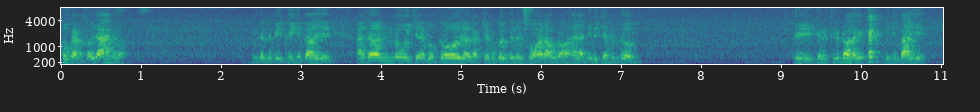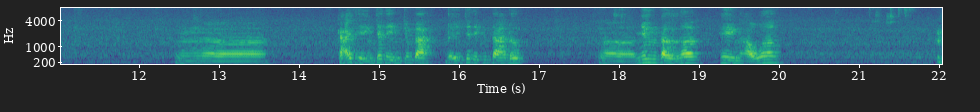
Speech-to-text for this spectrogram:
khô cằn sỏi đá nữa nên là vì khi chúng ta là gì? Hãy nên nuôi trẻ mồ côi rồi gặp trẻ mồ côi nên xòa đầu nó hay là những đứa trẻ bình thường. Thì cái, cái đó là cái cách để chúng ta gì? Uh, cải thiện trái tim của chúng ta để trái tim chúng ta được uh, nhân từ hơn hiền hậu hơn.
